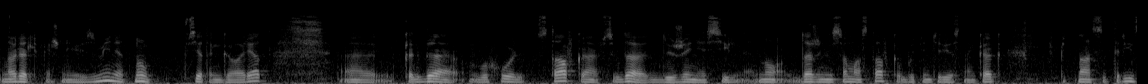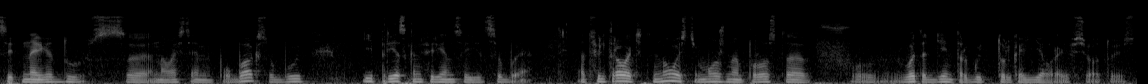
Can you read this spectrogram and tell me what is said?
Навряд ли, конечно, ее изменят, но все так говорят. Э, когда выходит ставка, всегда движение сильное. Но даже не сама ставка будет интересная, как в 15.30 наряду с новостями по Баксу будет и пресс-конференция ЕЦБ. Отфильтровать эти новости можно просто в, в этот день торгуйте только евро и все. То есть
